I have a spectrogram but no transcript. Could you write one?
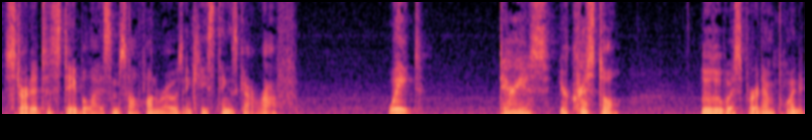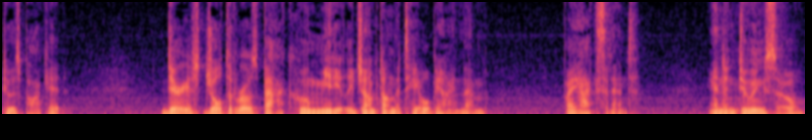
started to stabilize himself on Rose in case things got rough. Wait! Darius, your crystal! Lulu whispered and pointed to his pocket. Darius jolted Rose back, who immediately jumped on the table behind them, by accident. And in doing so,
